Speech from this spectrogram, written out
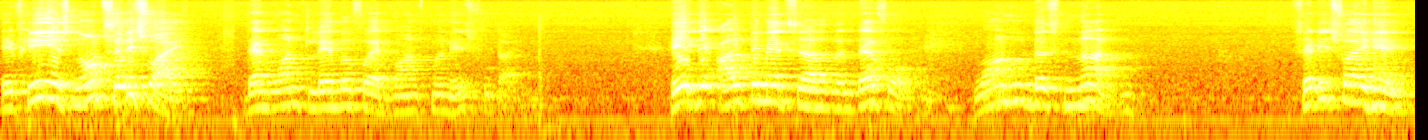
If he is not satisfied, then one's labor for advancement is futile. He is the ultimate self and therefore one who does not satisfy him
